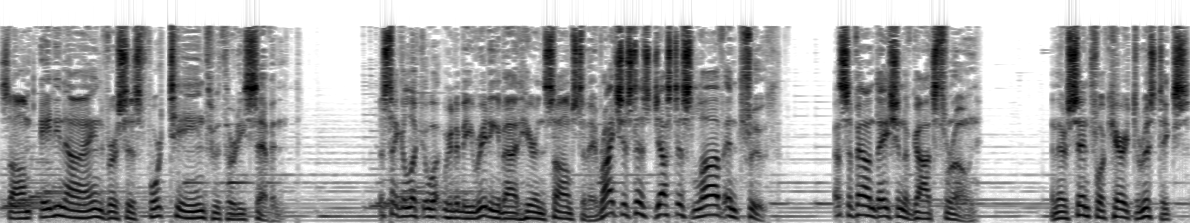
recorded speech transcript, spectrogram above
Psalm 89, verses 14 through 37. Let's take a look at what we're going to be reading about here in Psalms today. Righteousness, justice, love, and truth. That's the foundation of God's throne. And they're central characteristics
